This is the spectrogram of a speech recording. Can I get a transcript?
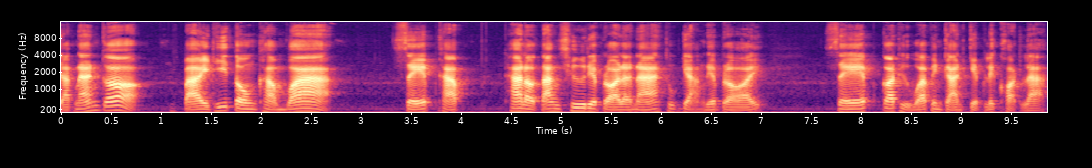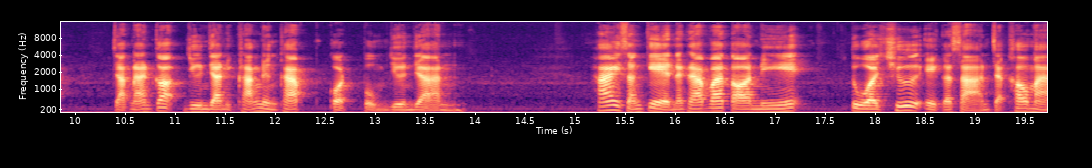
จากนั้นก็ไปที่ตรงคำว่า save ครับ ถ้าเราตั้งชื่อเรียบร้อยแล้วนะ ทุกอย่างเรียบร้อย save ก็ถือว่าเป็นการเก็บเรคคอร์ดละ จากนั้นก็ยืนยันอีกครั้งหนึ่งครับ กดปุ่มยืนยัน ให้สังเกตนะครับว่าตอนนี้ตัวชื่อเอกสารจะเข้ามา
